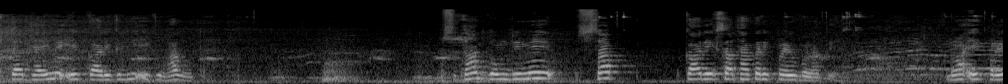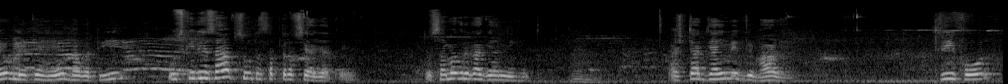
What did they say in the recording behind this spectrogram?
अष्टाध्यायी में एक कार्य के लिए एक विभाग होता है। सिद्धांत कौमुदी में सब कार्य एक साथ आकर एक प्रयोग बनाते हैं। वहाँ एक प्रयोग लेते हैं भगवती, उसके लिए सब सूत्र सब तरफ़ से आ जाते हैं। तो समग्र का ज्ञान नहीं होता। अष्टाध्यायी में एक विभाग है। Three, four,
